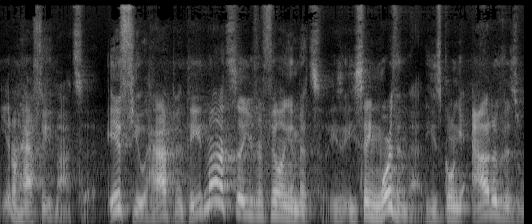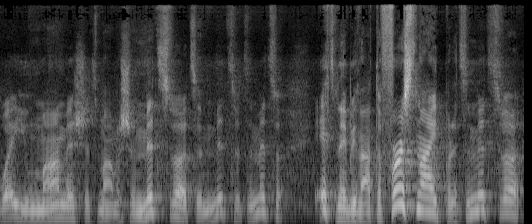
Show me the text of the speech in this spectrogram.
you don't have to eat matzah. If you happen to eat matzah, you're fulfilling a mitzvah. He's, he's saying more than that. He's going out of his way. You mamish, it's mamish a mitzvah, it's a mitzvah, it's a mitzvah. It's maybe not the first night, but it's a mitzvah.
